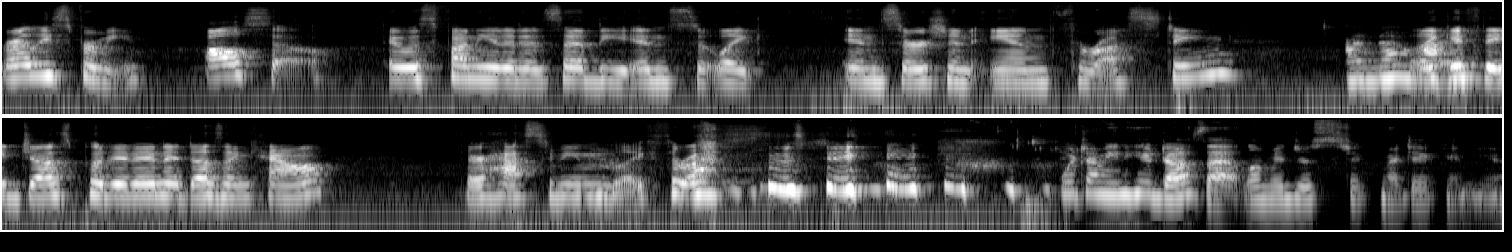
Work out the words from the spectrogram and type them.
Or at least for me. Also, it was funny that it said the insert like insertion and thrusting. I know, Like right? if they just put it in, it doesn't count. There has to be mm. like thrusting. Which, I mean, who does that? Let me just stick my dick in you.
